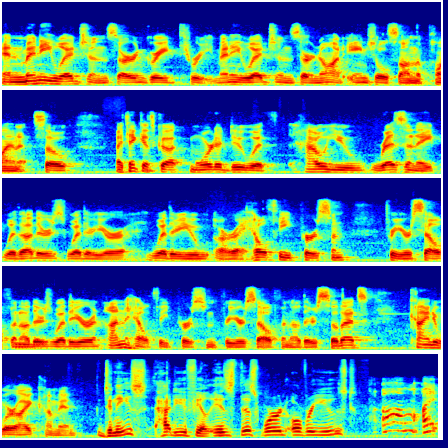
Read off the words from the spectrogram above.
and many legends are in grade three. Many legends are not angels on the planet. So I think it's got more to do with how you resonate with others, whether you're whether you are a healthy person for yourself and others, whether you're an unhealthy person for yourself and others. So that's kind of where I come in. Denise, how do you feel? Is this word overused? Um, I,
